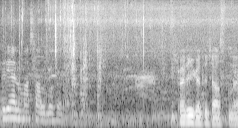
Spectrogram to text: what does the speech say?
బిర్యానీ మసాలా పోసేసుకో. కర్రీకి అయితే చేస్తుంది.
